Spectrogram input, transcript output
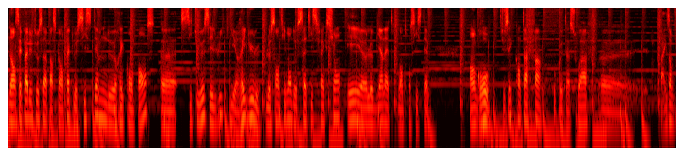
Non, c'est pas du tout ça, parce qu'en fait, le système de récompense, euh, si tu veux, c'est lui qui régule le sentiment de satisfaction et euh, le bien-être dans ton système. En gros, tu sais, quand tu as faim ou que tu as soif, euh, par exemple,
